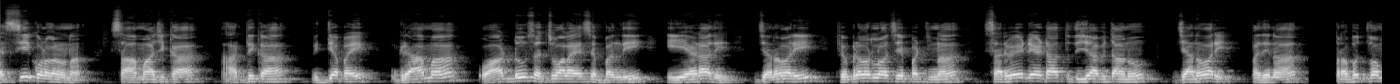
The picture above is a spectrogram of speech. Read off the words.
ఎస్సీ కులగణన సామాజిక ఆర్థిక విద్యపై గ్రామ వార్డు సచివాలయ సిబ్బంది ఈ ఏడాది జనవరి ఫిబ్రవరిలో చేపట్టిన సర్వే డేటా తుది జాబితాను జనవరి పదిన ప్రభుత్వం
